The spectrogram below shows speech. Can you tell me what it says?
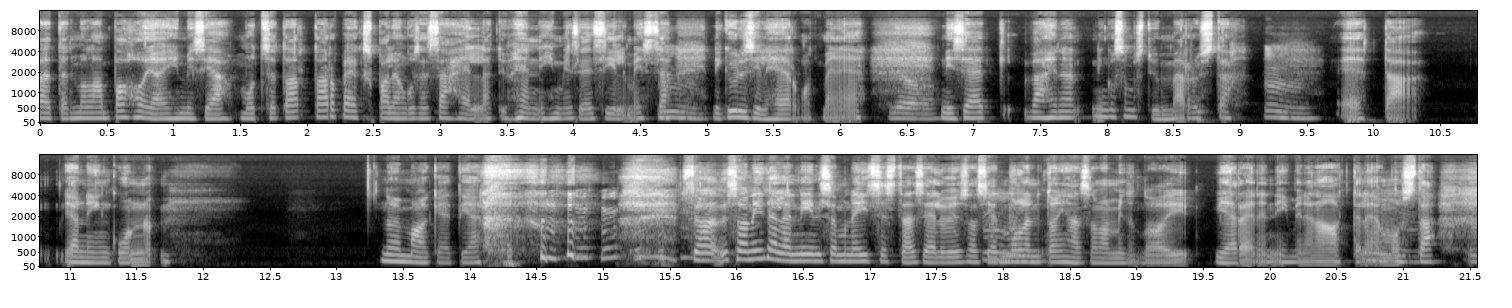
ajattelee, että me ollaan pahoja ihmisiä, mutta se tar- tarpeeksi paljon, kun sä sähellät yhden ihmisen silmissä, mm. niin kyllä sillä hermot menee. Joo. Niin se, että vähinnä niin kuin semmoista ymmärrystä, Mm. että ja niin kuin, no en mä oikein tiedä. se on, se on itselle niin semmoinen itsestäänselvyysasia, mm. että mulle nyt on ihan sama, mitä toi viereinen ihminen ajattelee mm. musta. Mm.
